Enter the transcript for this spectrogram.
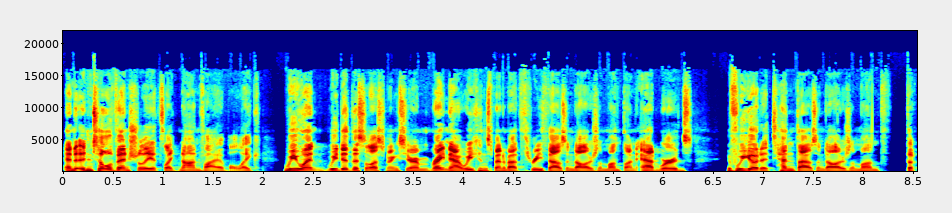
And until eventually it's like non-viable. Like we went, we did this Ring Serum. Right now we can spend about $3,000 a month on AdWords. If we go to $10,000 a month, the,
